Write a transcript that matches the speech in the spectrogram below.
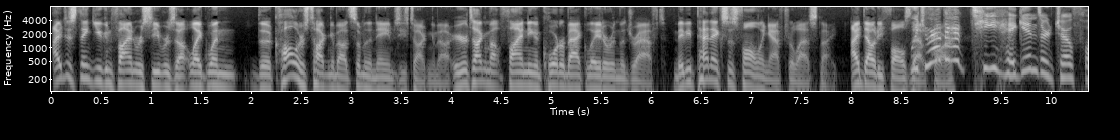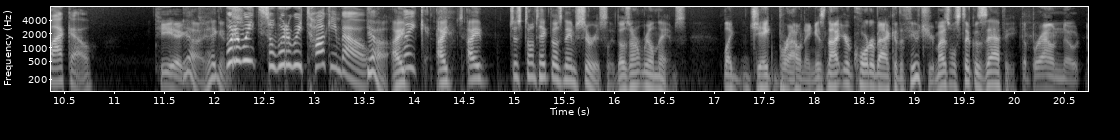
I just think you can find receivers out. Like when the caller's talking about some of the names he's talking about, or you're talking about finding a quarterback later in the draft. Maybe Penix is falling after last night. I doubt he falls Would that you rather have Tee Higgins or Joe Flacco? Tee Higgins. Yeah, Higgins. What are we? So what are we talking about? Yeah, I, like I, I just don't take those names seriously. Those aren't real names. Like Jake Browning is not your quarterback of the future. You might as well stick with Zappe. The Brown note.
